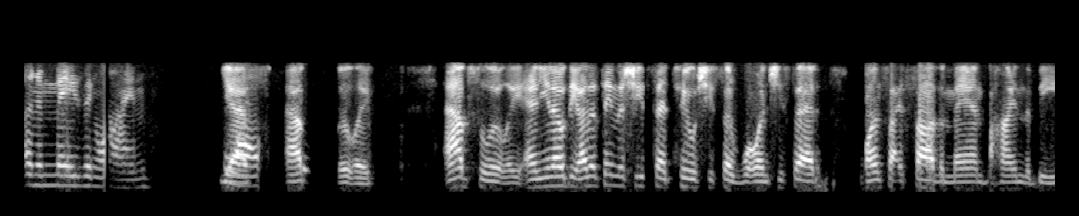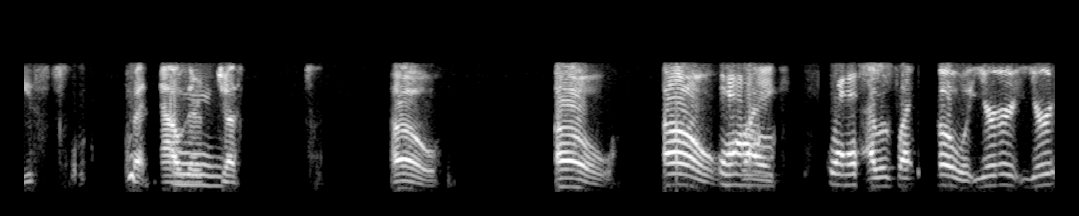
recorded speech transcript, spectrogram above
an amazing line. Yes, absolutely. Absolutely. And you know the other thing that she said too, she said when she said once I saw the man behind the beast, but now there's Mm. just oh. Oh. Oh. Yeah. Like Squish. I was like, "Oh, you're you're."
